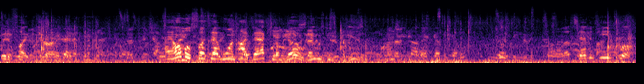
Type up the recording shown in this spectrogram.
Way to fight, Mike. I almost let that one high backhand go, and it was going to be in. 17 12.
